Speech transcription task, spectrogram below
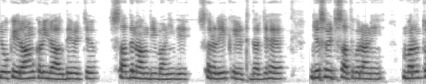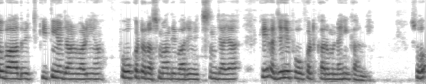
ਜੋ ਕਿ ਰਾਮਕਲੀ ਰਾਗ ਦੇ ਵਿੱਚ ਸਦ ਨਾਮ ਦੀ ਬਾਣੀ ਦੇ ਸਰਲੇਖ ਹੇਠ ਦਰਜ ਹੈ, ਜਿਸ ਵਿੱਚ ਸਤਿਗੁਰਾਂ ਨੇ ਮਰਨ ਤੋਂ ਬਾਅਦ ਵਿੱਚ ਕੀਤੀਆਂ ਜਾਣ ਵਾਲੀਆਂ ਫੋਕਟ ਰਸਮਾਂ ਦੇ ਬਾਰੇ ਵਿੱਚ ਸਮਝਾਇਆ ਕਿ ਅਜਿਹੇ ਫੋਕਟ ਕਰਮ ਨਹੀਂ ਕਰਨੇ। ਸੋ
